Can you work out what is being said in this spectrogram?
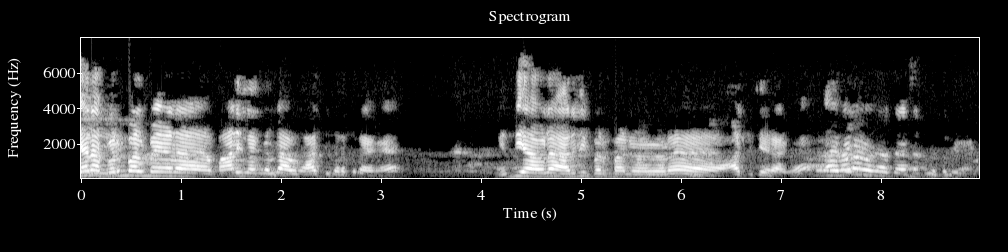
ஏன்னா பெரும்பான்மையான மாநிலங்கள்ல அவங்க ஆட்சி நடத்துறாங்க. இந்தியாவுல அறுதி பெரும்பான்மையோட ஆட்சி செய்யறாங்க அதனால அவங்க அந்த எண்ணத்துல சொல்லுவாங்க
